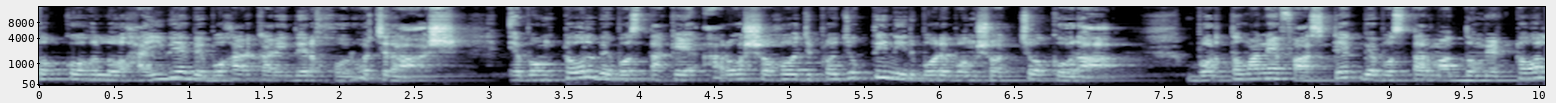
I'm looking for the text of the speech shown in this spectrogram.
লক্ষ্য হল হাইওয়ে ব্যবহারকারীদের খরচ হ্রাস এবং টোল ব্যবস্থাকে আরও সহজ প্রযুক্তি নির্ভর এবং স্বচ্ছ করা। বর্তমানে ফাস্ট্যাগ ব্যবস্থার মাধ্যমে টোল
